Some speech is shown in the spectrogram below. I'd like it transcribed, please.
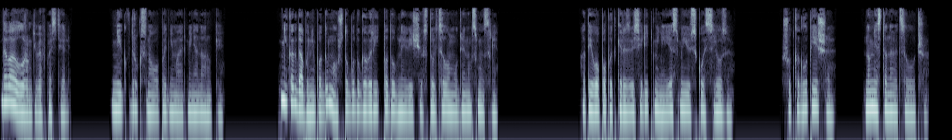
«Давай уложим тебя в постель». Ник вдруг снова поднимает меня на руки. Никогда бы не подумал, что буду говорить подобные вещи в столь целомудренном смысле. От его попытки развеселить меня я смеюсь сквозь слезы. Шутка глупейшая, но мне становится лучше.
